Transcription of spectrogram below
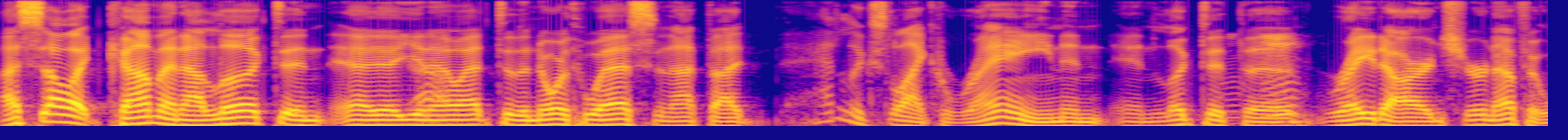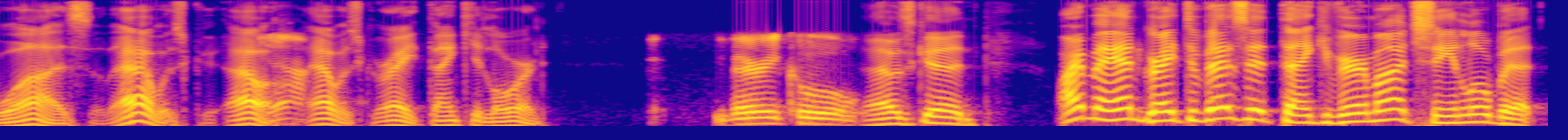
I saw it coming. I looked and uh, you know out to the northwest, and I thought that looks like rain, and and looked at the radar, and sure enough, it was. So that was. Oh, Mm-hmm. Yeah. that was great. Thank you, Lord. Very cool. That was good. All right, man. Great to visit. Thank you very much. See you in a little bit.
